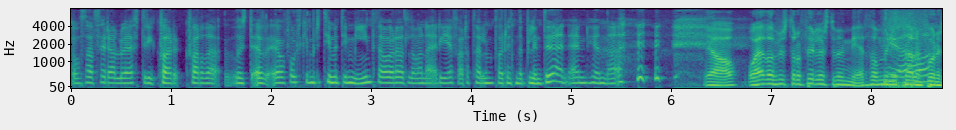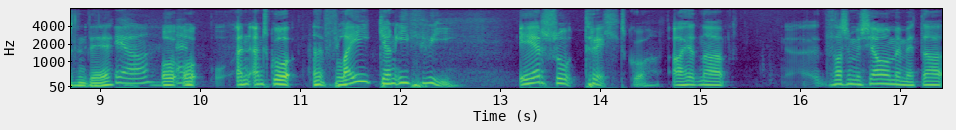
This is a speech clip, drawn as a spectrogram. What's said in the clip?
og það fyrir alveg eftir í hvar, hvar það, þú veist, ef, ef fólk kemur í tíma til mín þá er allavega er ég að fara að tala um forréttindablindu en, en hérna, Já, og ef það hlustar á fyrirlestu með mér þá mun ég Já. tala um og, en, en, en sko flækjan í því er svo trillt sko að hérna það sem við sjáum með mitt að,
